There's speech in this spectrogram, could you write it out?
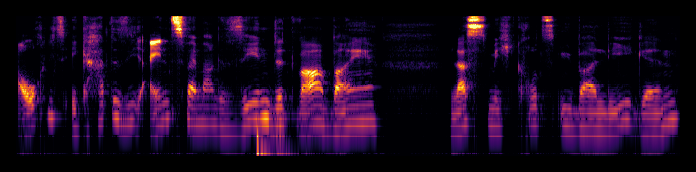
auch nichts. Ich hatte sie ein, zwei Mal gesehen. Das war bei, lasst mich kurz überlegen.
